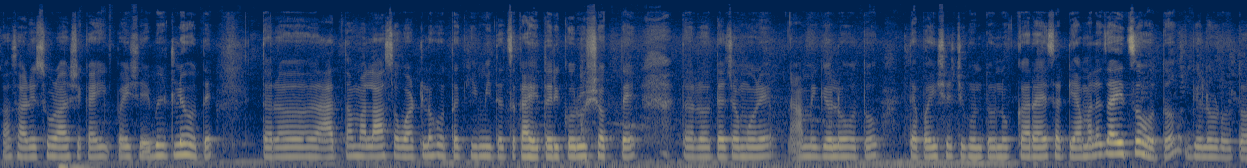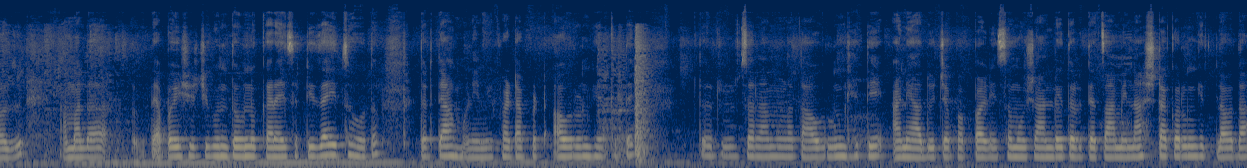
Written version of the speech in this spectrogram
का साडेसोळा असे काही पैसे भेटले होते. तर आता मला असं वाटलं होतं की मी त्याचं काहीतरी करू शकते. तर त्याच्यामुळे आम्ही गेलो होतो. त्या पैशाची गुंतवणूक करायसाठी आम्हाला जायचं होतं. गेलो नव्हतो अजून. आम्हाला त्या पैशाची गुंतवणूक करायसाठी जायचं होतं. तर त्यामुळे मी फटाफट आवरून घेत होते. तर चला मग आता आवरून घेते. आणि आदूच्या पप्पाने समोसे आणले तर त्याचा आम्ही नाश्ता करून घेतला होता.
